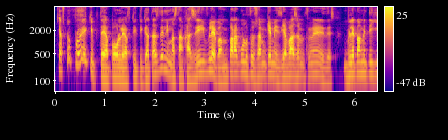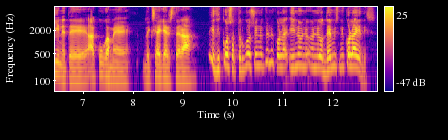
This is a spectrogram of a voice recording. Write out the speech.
Και αυτό προέκυπτε από όλη αυτή την κατάσταση. Δεν ήμασταν χαζοί. Βλέπαμε, παρακολουθούσαμε κι εμείς, διαβάζαμε εφημερίδες. Βλέπαμε τι γίνεται, ακούγαμε δεξιά και αριστερά ηθικός αυτούργος είναι, και ο, Νικολα... είναι ο, ο Ντέμις Νικολαίδης.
